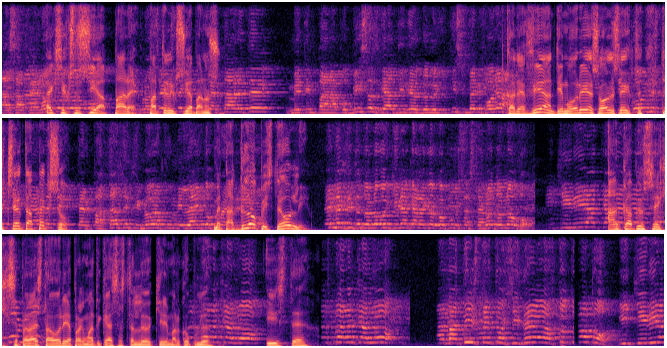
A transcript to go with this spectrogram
Σας αφαιρώ Έχεις το εξουσία. λόγο. Πάρε. Και Πάρ' την εξουσία προσέξτε πάνω γιατί σου. φλερτάρετε με την παραπομπή σας για αντιδιοντολογική συμπεριφορά. Κατευθείαν τιμωρίες όλες έχετε, Σηκώνεστε τι ξέρετε και απ' έξω. κάνετε- Περπατάτε την ώρα που μιλάει το Με τα Προεδρείο. γκλόπιστε όλοι. Δεν έχετε το λόγο, κυρία Καραγεωργοπούλου, σας στερώ το λόγο. Η κυρία Αν κάποιος έχει Καραγεωργοπούλου, ξεπεράσει τα όρια, πραγματικά σας το λέω κύριε Μαρκόπουλε, Παρακαλώ, είστε σας παρακαλώ, σταματήστε το χιδαίο αυτό τρόπο. Η κυρία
